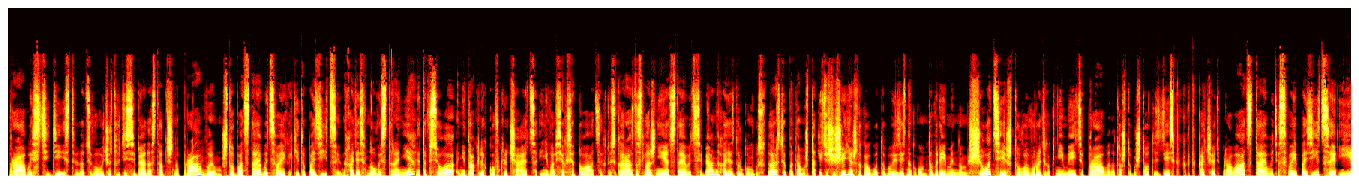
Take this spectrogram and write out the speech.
правости действия. То есть вы, чувствуете себя достаточно правым, чтобы отстаивать свои какие-то позиции. Находясь в новой стране, это все не так легко включается и не во всех ситуациях. То есть гораздо сложнее отстаивать себя, находясь в другом государстве, потому что есть ощущение, что как будто бы вы здесь на каком-то временном счете, и что вы вроде как не имеете права на то, чтобы что-то здесь как-то качать права, отстаивать свои позиции. И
